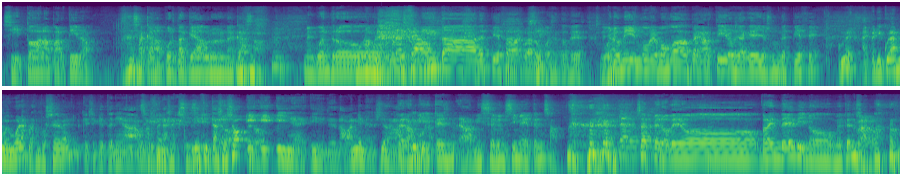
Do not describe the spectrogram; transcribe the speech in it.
Si toda la partida, saca la puerta que abro en una casa, me encuentro una despiezado. escenita despiezada, claro, Sí. pues entonces, Sí, o ya. yo mismo me pongo a pegar tiros y aquello es un despiece. Hombre, hay películas muy buenas, por ejemplo Seven, que sí que tenía unas Sí, escenas sí, explícitas sí, y eso, y- pero- y, y- y le daban dimensión a la Pero a mí, película. ten- a mí Seven sí me tensa. Claro. o sea, pero veo Brain Dead y no me tensa. Claro.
